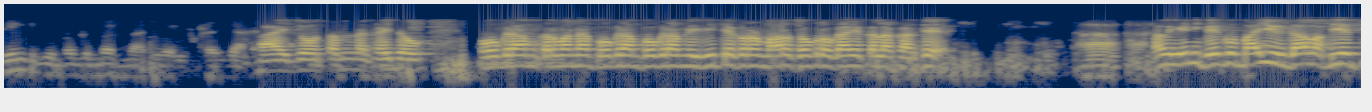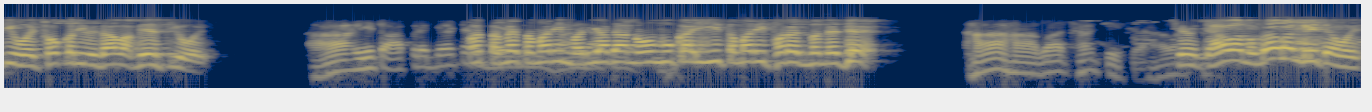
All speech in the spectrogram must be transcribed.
જિંદગી બગ- બરબાદ થઈ જાય. ભાઈ જો તમને કહી દઉં પ્રોગ્રામ કરવાના પ્રોગ્રામ પ્રોગ્રામની રીતે કરો મારો છોકરો ગાયક કલાકાર છે. હવે એની ભેગું બાઈઓ ગાવા બેસતી હોય છોકરીઓ ગાવા બેસતી હોય. હા એ તો આપણે બેઠા પણ તમે તમારી મર્યાદા નો મુકાય એ તમારી ફરજ બને છે. હા હા વાત સાચી છે ગાવાનું ગાવાની રીતે હોય.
